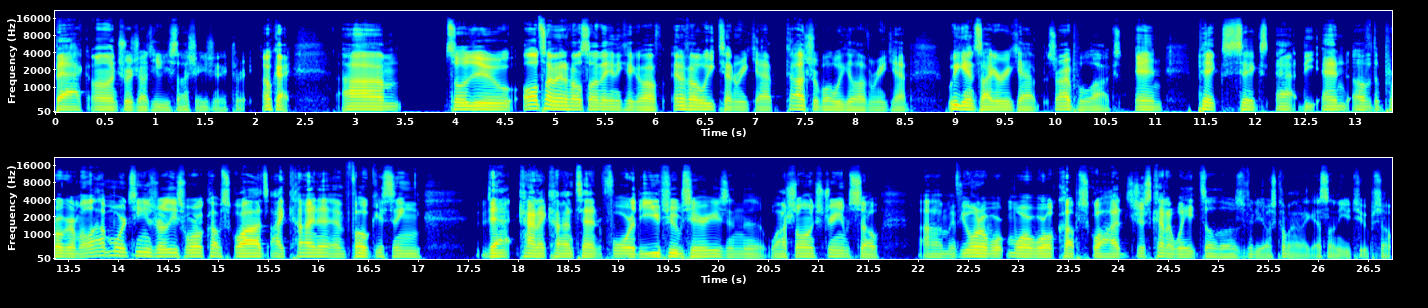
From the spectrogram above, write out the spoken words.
back on twitch.tv slash AJNick3. Okay. Um, so we'll do all time NFL Sunday in the kickoff, NFL Week 10 recap, college football Week 11 recap, weekend soccer recap, sorry, pool locks, and pick six at the end of the program. A lot more teams release World Cup squads. I kind of am focusing that kind of content for the YouTube series and the watch along streams. So um, if you want more World Cup squads, just kind of wait till those videos come out, I guess, on YouTube. So,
